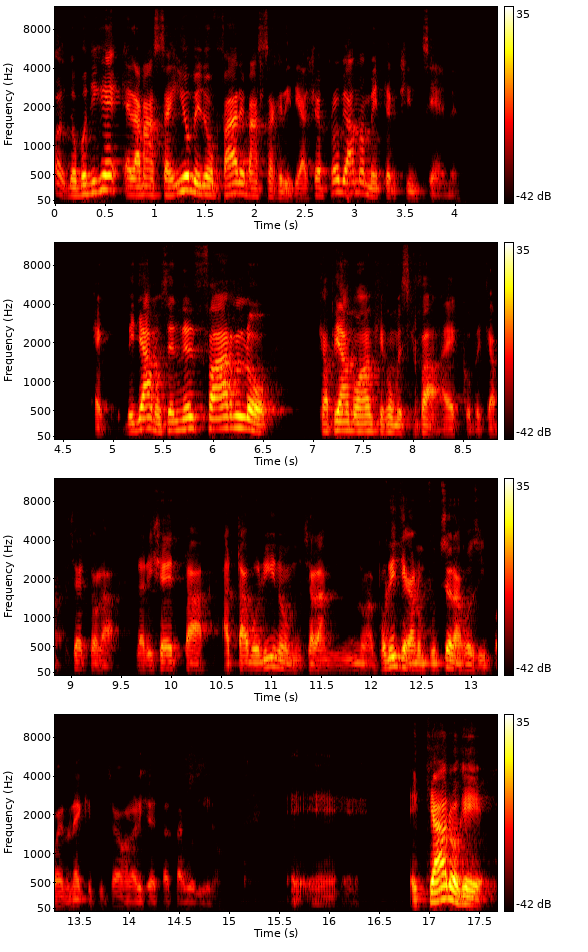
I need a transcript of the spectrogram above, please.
Poi, dopodiché è la massa, io vedo fare massa critica, cioè proviamo a metterci insieme. Ecco, vediamo se nel farlo capiamo anche come si fa, ecco, perché certo la, la ricetta a tavolino, cioè la, la, politica non funziona così, poi non è che funziona la ricetta a tavolino. Eh, è chiaro che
